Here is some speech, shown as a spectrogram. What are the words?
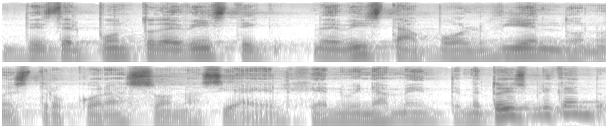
desde el punto de vista, de vista volviendo nuestro corazón hacia Él genuinamente. ¿Me estoy explicando?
